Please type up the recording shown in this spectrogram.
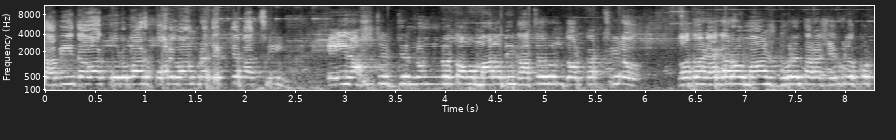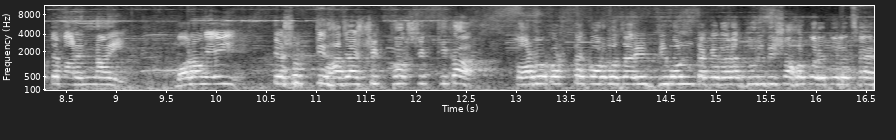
দাবি দাওয়া করবার পরেও আমরা দেখতে পাচ্ছি, এই রাষ্ট্রের যে ন্যূনতম মানবিক আচরণ দরকার ছিল, গত এগারো মাস ধরে তারা সেগুলো করতে পারেন নাই। বরং এই তেষট্টি হাজার শিক্ষক, শিক্ষিকা, কর্মকর্তা কর্মচারীর জীবনটাকে তারা দুর্বিষহ করে তুলেছেন।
